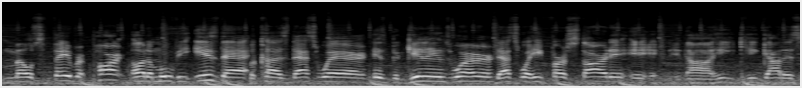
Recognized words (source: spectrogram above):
most favorite part of the movie is that because that's where his beginnings were. That's where he first started. It, it, uh, he, he, got his,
